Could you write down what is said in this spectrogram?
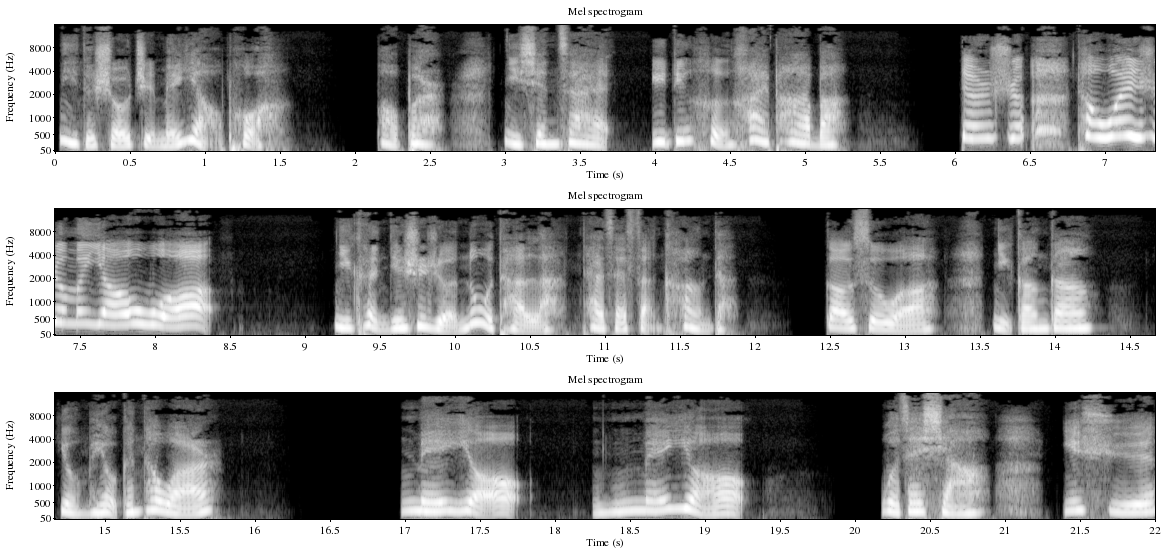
你的手指没咬破，宝贝儿，你现在一定很害怕吧？但是他为什么咬我？你肯定是惹怒他了，他才反抗的。告诉我，你刚刚有没有跟他玩？没有，没有。”我在想，也许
